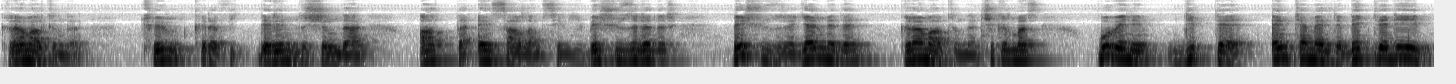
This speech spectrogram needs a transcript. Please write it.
gram altında tüm grafiklerin dışında altta en sağlam seviye 500 liradır. 500 lira gelmeden gram altından çıkılmaz. Bu benim dipte en temelde beklediğim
